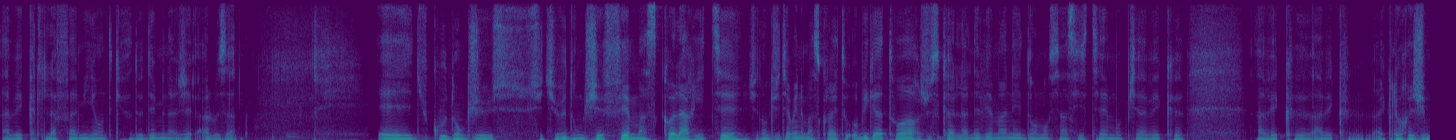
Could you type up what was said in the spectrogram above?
avec la famille, en tout cas, de déménager à Lausanne. Et du coup, donc je, si tu veux, donc j'ai fait ma scolarité. Donc j'ai terminé ma scolarité obligatoire jusqu'à la 9e année dans l'ancien système, puis avec, euh, avec, euh, avec, euh, avec le régime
